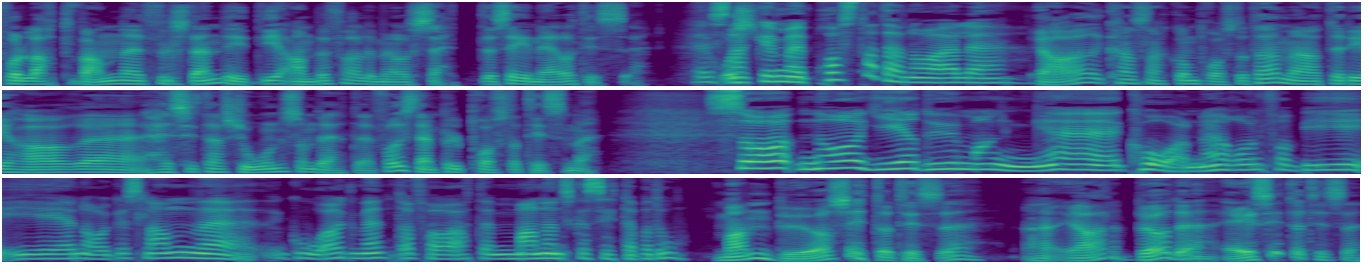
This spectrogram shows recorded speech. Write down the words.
forlatt vannet fullstendig, de anbefaler med å sette seg ned og tisse. Snakker med prostata nå, eller? Ja, jeg kan snakke om prostata med at de har eh, hesitasjon, som det heter. F.eks. prostatisme. Så nå gir du mange koner rundt forbi i Norges land eh, gode argumenter for at mannen skal sitte på do. Mannen bør sitte og tisse. Eh, Ja, det bør det. Jeg sitter og tisser.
